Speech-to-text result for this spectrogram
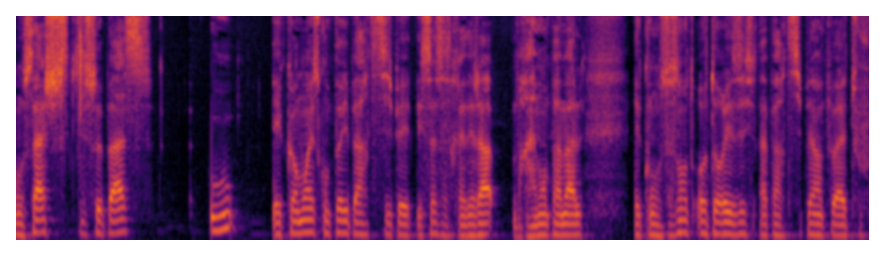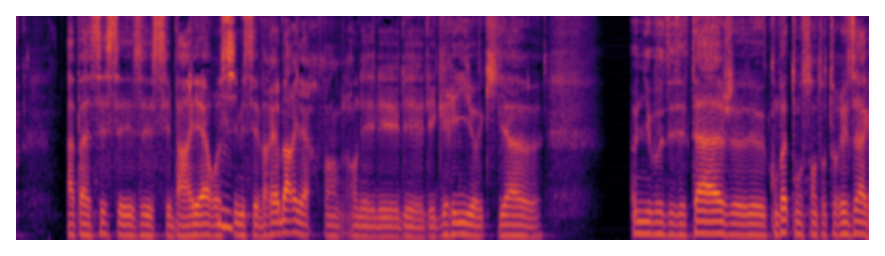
on sache ce qu'il se passe où et comment est-ce qu'on peut y participer? Et ça ça serait déjà vraiment pas mal. Et qu'on se sente autorisé à participer un peu à tout, à passer ces, ces, ces barrières aussi, mais ces vraies barrières, enfin, genre les, les, les, les grilles euh, qu'il y a euh, au niveau des étages, euh, qu'en fait on se sent autorisé à,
